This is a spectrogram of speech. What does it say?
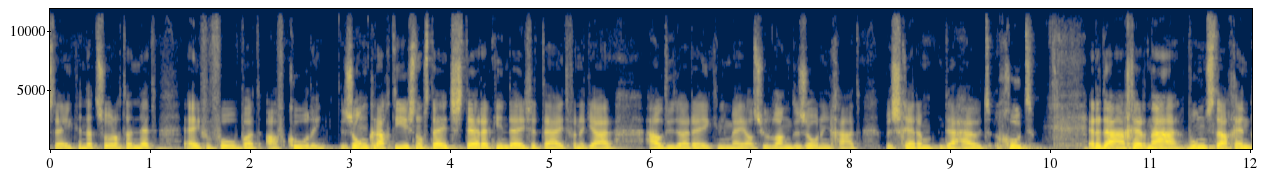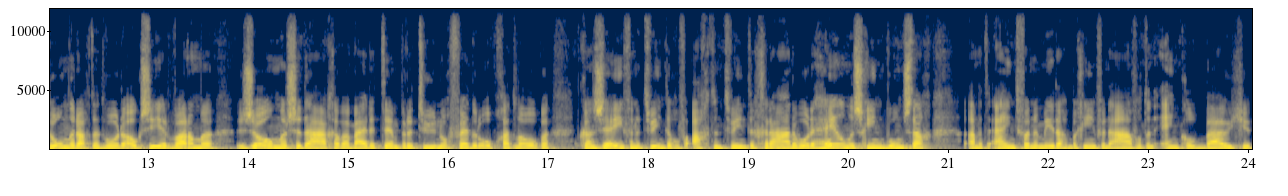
opsteken. Dat zorgt dan net even voor wat afkoeling. De zonkracht die is nog steeds sterk in deze tijd van het jaar. Houdt u daar rekening mee als u lang de zon in gaat. Bescherm de huid goed. En de dagen erna, woensdag en donderdag, dat worden ook zeer warme zomerse dagen waarbij de temperatuur nog verder op gaat lopen. Het kan 27 of 28 graden worden. Heel misschien woensdag aan het eind van de middag, begin van de avond, een enkel buitje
